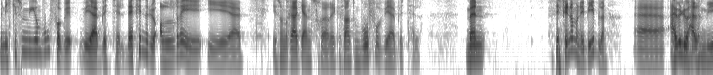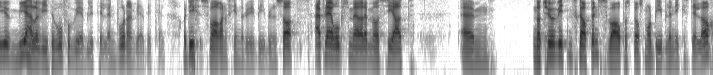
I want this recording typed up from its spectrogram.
men ikke så mye om hvorfor vi, er blitt til. Det finner du aldri i, i, eh, i sånn reagensrør ikke sant, om hvorfor vi er blitt til. Men det finner man i Bibelen. Uh, jeg vil jo heller, mye, mye, heller vite hvorfor vi er blitt til, enn hvordan vi er blitt til. Og de svarene finner du i Bibelen. Så jeg pleier å oppsummere det med å si at um, naturvitenskapen svarer på spørsmål Bibelen ikke stiller,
